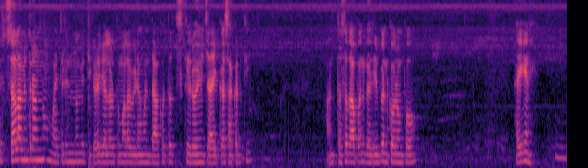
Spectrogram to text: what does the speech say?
तर चला मित्रांनो मैत्रिणींनो मी तिकडे गेल्यावर तुम्हाला व्हिडिओमध्ये दाखवतोच की रोहिणीची आई कसा करते. आणि तसंच आपण घरी पण करून पाहू. आहे की नाही? हं.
